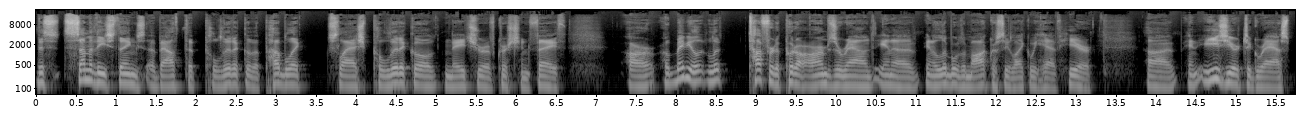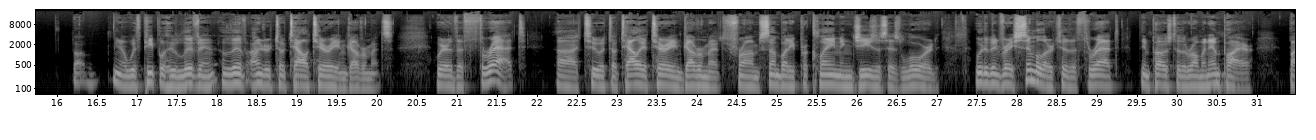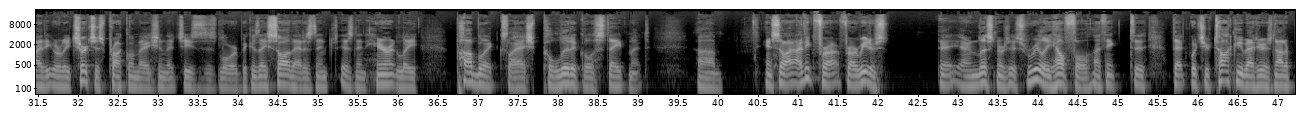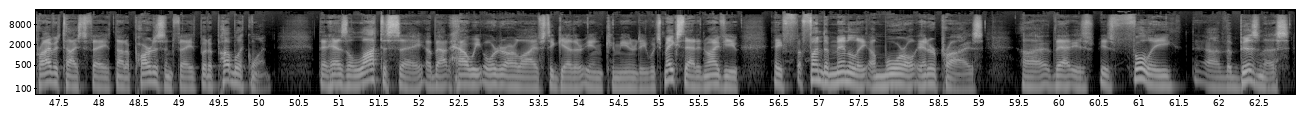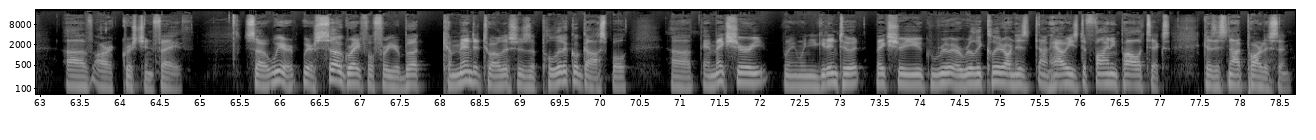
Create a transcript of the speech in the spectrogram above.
this some of these things about the political, the public slash political nature of Christian faith are maybe a little tougher to put our arms around in a in a liberal democracy like we have here, uh, and easier to grasp, uh, you know, with people who live in live under totalitarian governments, where the threat uh, to a totalitarian government from somebody proclaiming Jesus as Lord would have been very similar to the threat imposed to the Roman Empire by the early church's proclamation that Jesus is Lord, because they saw that as an, as an inherently public slash political statement. Um, and so I think for our, for our readers uh, and listeners, it's really helpful. I think to, that what you're talking about here is not a privatized faith, not a partisan faith, but a public one. That has a lot to say about how we order our lives together in community, which makes that, in my view, a f- fundamentally a moral enterprise uh, that is is fully uh, the business of our Christian faith. So we're we're so grateful for your book. Commend it to our listeners, a political gospel, uh, and make sure when when you get into it, make sure you are really clear on his on how he's defining politics, because it's not partisan.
